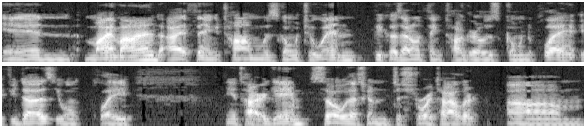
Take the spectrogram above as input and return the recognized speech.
In my mind, I think Tom was going to win because I don't think Todd Gurley is going to play. If he does, he won't play the entire game. So that's going to destroy Tyler. Um,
